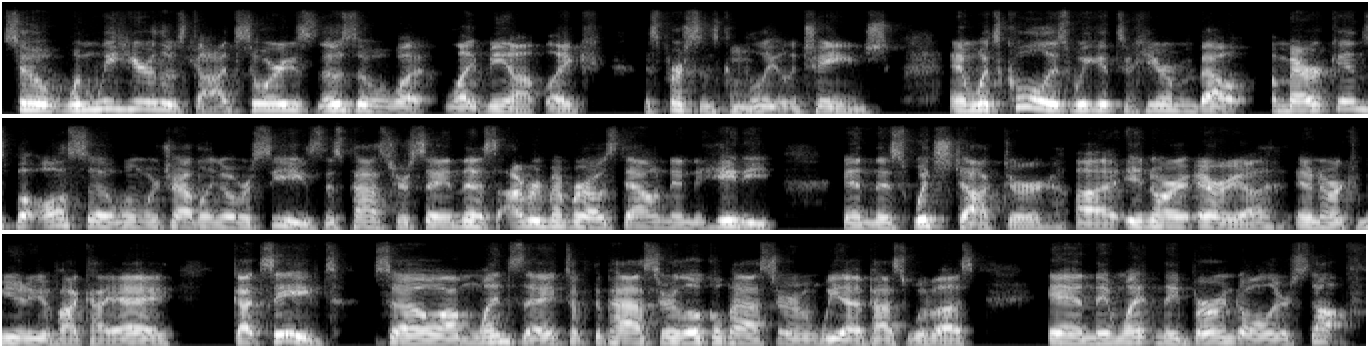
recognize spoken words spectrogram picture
So when we hear those God stories, those are what light me up. Like this person's hmm. completely mm. changed. And what's cool is we get to hear them about Americans, but also when we're traveling overseas. This pastor saying this. I remember I was down in Haiti and this witch doctor uh, in our area, in our community of Akaye, got saved so on Wednesday, took the pastor, local pastor, and we had a pastor with us, and they went and they burned all their stuff.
